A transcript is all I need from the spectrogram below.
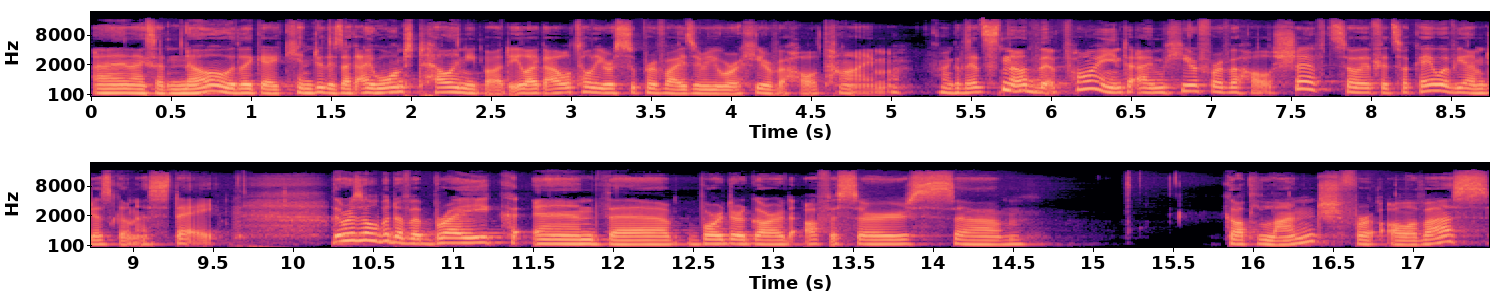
And I said, no, like, I can't do this. Like, I won't tell anybody. Like, I will tell your supervisor you were here the whole time. Like, that's not the point. I'm here for the whole shift. So if it's okay with you, I'm just going to stay. There was a little bit of a break, and the border guard officers um, got lunch for all of us,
